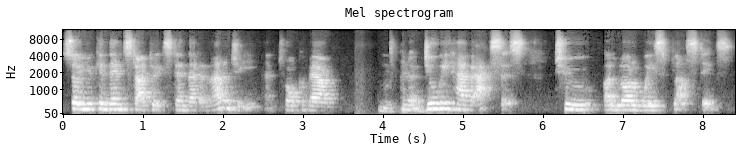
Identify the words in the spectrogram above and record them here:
So you can then start to extend that analogy and talk about, you know, do we have access to a lot of waste plastics?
